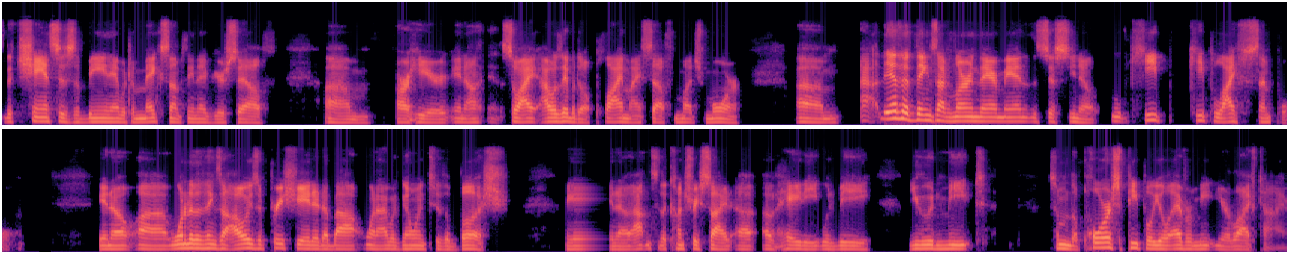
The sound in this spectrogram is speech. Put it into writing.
the chances of being able to make something of yourself um, are here. You know, so I, I was able to apply myself much more. Um, uh, the other things I've learned there, man, it's just you know keep keep life simple. You know, uh, one of the things I always appreciated about when I would go into the bush, you know, out into the countryside uh, of Haiti, would be you would meet some of the poorest people you'll ever meet in your lifetime,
